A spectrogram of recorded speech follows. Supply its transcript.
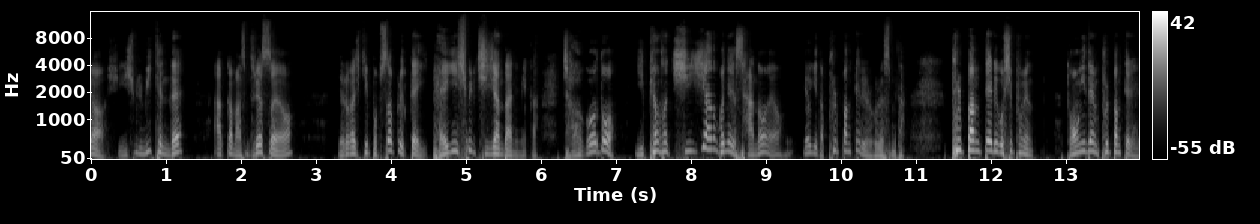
야 20일 밑인데 아까 말씀드렸어요. 여러가지 기법 섞을 때 120일 지지한다 아닙니까? 적어도 이평선 지지하는 권역에 사넣어요. 여기다 풀빵 때리라고 그랬습니다. 풀빵 때리고 싶으면 동의되면 풀빵 때려.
